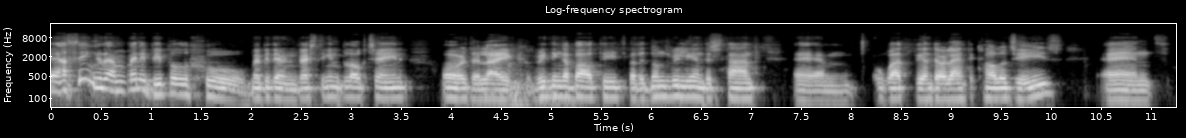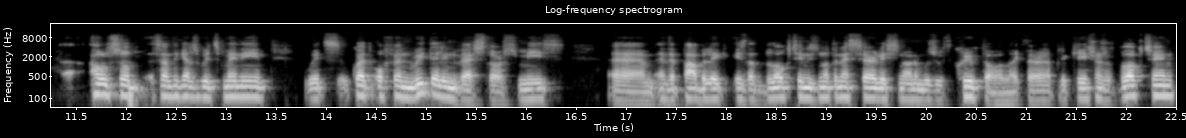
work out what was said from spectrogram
Yeah, I think there are many people who maybe they're investing in blockchain or they're like reading about it, but they don't really understand um, what the underlying technology is. And also something else which many, which quite often retail investors miss um, and the public is that blockchain is not necessarily synonymous with crypto. Like there are applications of blockchain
